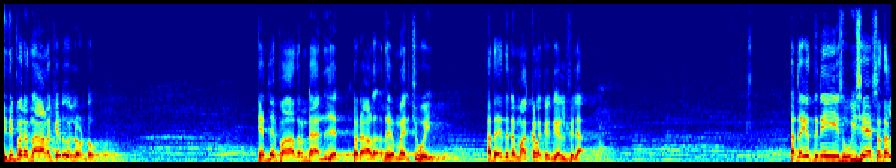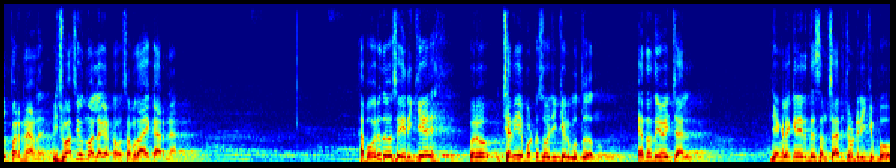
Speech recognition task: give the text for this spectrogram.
ഇതിപ്പോ നാണക്കേട് വല്ലതും ഉണ്ടോ? എന്റെ ഫാദറിന്റെ അനുജൻ ഒരാൾ അദ്ദേഹം മരിച്ചുപോയി. അദ്ദേഹത്തിന്റെ മക്കളൊക്കെ ഗൾഫിലാണ് അദ്ദേഹത്തിന് ഈ സുവിശേഷ തൽപരനാണ്. വിശ്വാസിയൊന്നും അല്ല കേട്ടോ സമുദായക്കാരനാണ് അപ്പോൾ ഒരു ദിവസം എനിക്ക് ഒരു ചെറിയ പൊട്ട് സൂചിക്ക് ഒരു കുത്ത് തന്നു. എന്തെന്ന് ചോദിച്ചാൽ ഞങ്ങളിങ്ങനെ ഇരുന്ന് സംസാരിച്ചുകൊണ്ടിരിക്കുമ്പോൾ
